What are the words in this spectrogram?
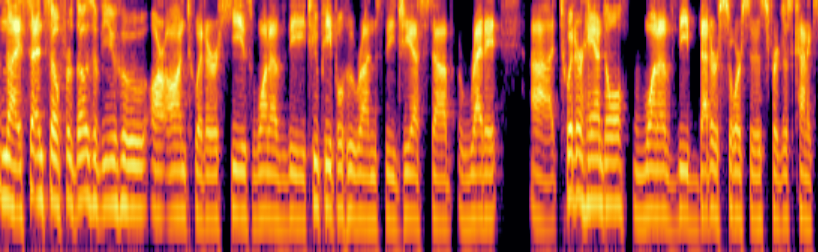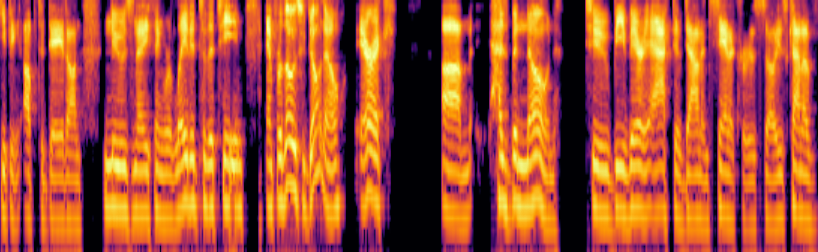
Nice. And so, for those of you who are on Twitter, he's one of the two people who runs the GS Dub Reddit uh, Twitter handle, one of the better sources for just kind of keeping up to date on news and anything related to the team. And for those who don't know, Eric um, has been known to be very active down in Santa Cruz. So he's kind of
